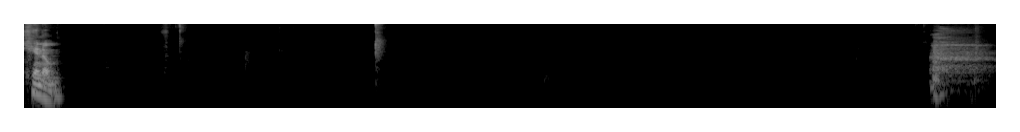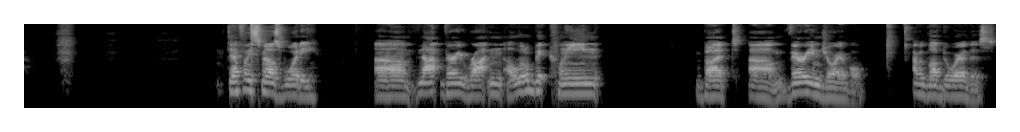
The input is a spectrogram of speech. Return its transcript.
Kinam. Definitely smells woody. Um, not very rotten, a little bit clean, but um, very enjoyable. I would love to wear this.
